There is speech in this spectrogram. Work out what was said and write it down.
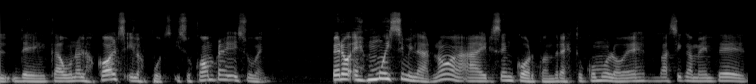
de, de, cada uno de los calls y los puts y sus compras y sus ventas. Pero es muy similar, ¿no? A, irse en corto, Andrés. ¿Tú cómo lo ves? Básicamente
